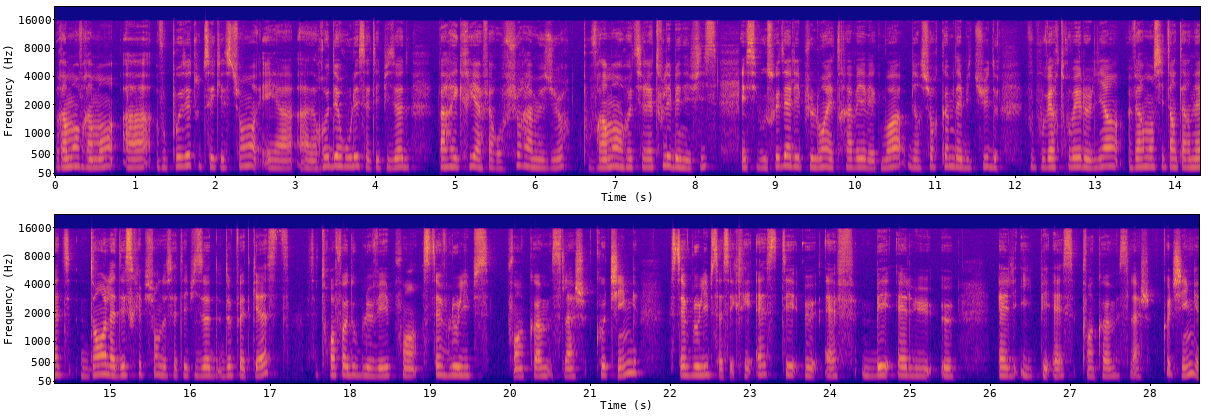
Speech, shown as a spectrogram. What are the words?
vraiment, vraiment à vous poser toutes ces questions et à, redérouler cet épisode par écrit, à faire au fur et à mesure pour vraiment en retirer tous les bénéfices. Et si vous souhaitez aller plus loin et travailler avec moi, bien sûr, comme d'habitude, vous pouvez retrouver le lien vers mon site internet dans la description de cet épisode de podcast. C'est www.stevblolips.com slash coaching. Steve ça s'écrit S-T-E-F-B-L-U-E lips.com slash coaching.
